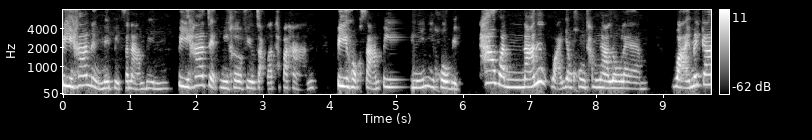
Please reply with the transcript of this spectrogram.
ปี 51 มีปิดสนามบิน ปี 57 มีเคอร์ฟิวจากรัฐประหาร ปี 63 ปีนี้มีโควิด ถ้าวันนั้นหวายยังคงทำงานโรงแรมหวายไม่กล้า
